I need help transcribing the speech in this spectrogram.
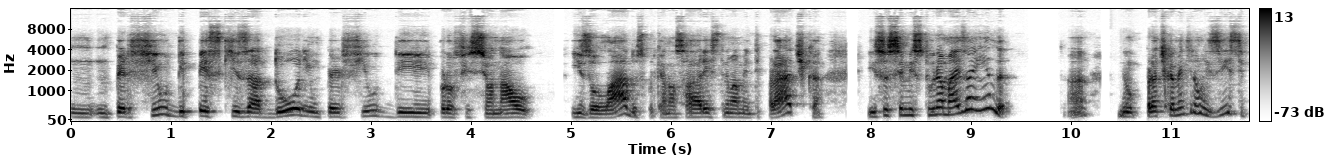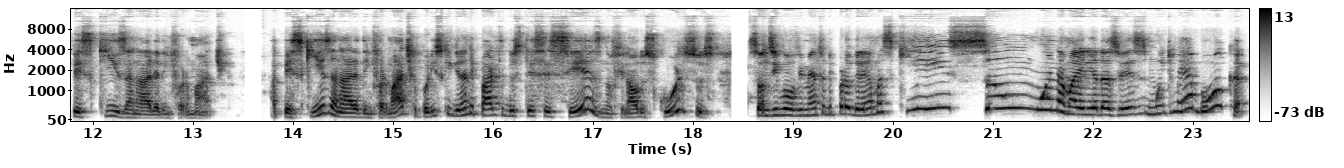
um, um, perfil de pesquisador e um perfil de profissional isolados, porque a nossa área é extremamente prática, isso se mistura mais ainda. Tá? Não, praticamente não existe pesquisa na área de informática a pesquisa na área da informática, por isso que grande parte dos TCCs, no final dos cursos, são desenvolvimento de programas que são, na maioria das vezes, muito meia-boca.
